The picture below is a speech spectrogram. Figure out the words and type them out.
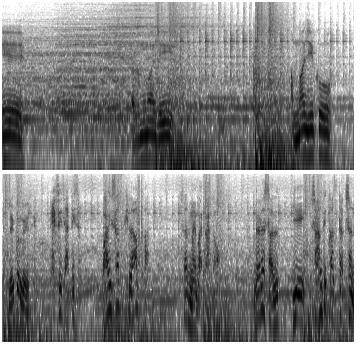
ये अरुणिमा जी अम्मा जी को लेकर गई थी। कैसे जाती, सर? भाई साहब खिलाफ था। सर, मैं बताता हूँ। दरअसल, ये शांति कंस्ट्रक्शन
